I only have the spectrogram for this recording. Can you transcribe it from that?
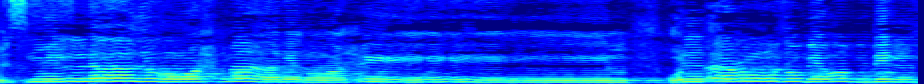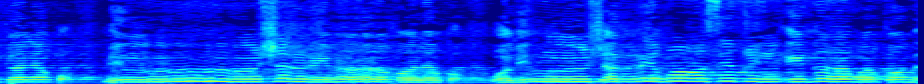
بسم الله الرحمن الرحيم. قل أعوذ برب الفلق. من شر ما خلق. ومن شر غاسق إذا وقب.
